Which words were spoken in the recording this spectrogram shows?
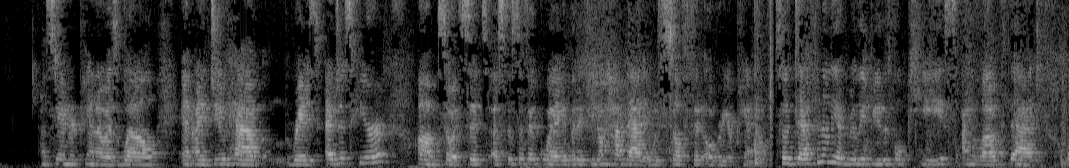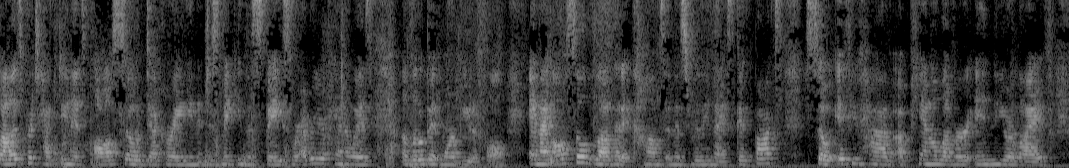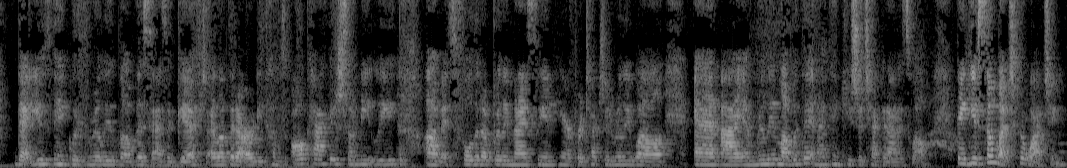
a standard piano as well. And I do have raised edges here, um, so it sits a specific way, but if you don't have that, it would still fit over your piano. So definitely a really beautiful piece. I love that while it's protecting, it's also decorating and just making the space wherever your piano is a little bit more beautiful. And I also love that it comes in this really nice gift box. So if you have a piano lover in your life, that you think would really love this as a gift. I love that it already comes all packaged so neatly. Um, it's folded up really nicely in here, protected really well, and I am really in love with it and I think you should check it out as well. Thank you so much for watching.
